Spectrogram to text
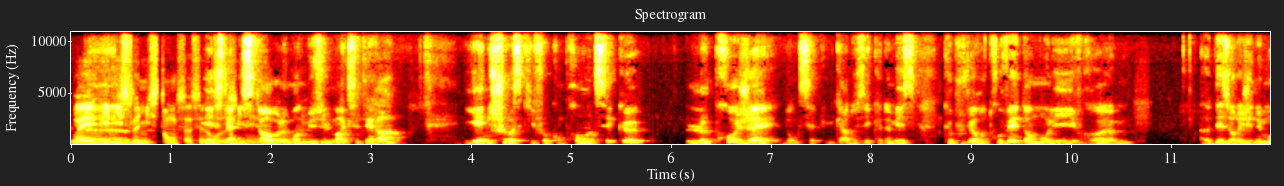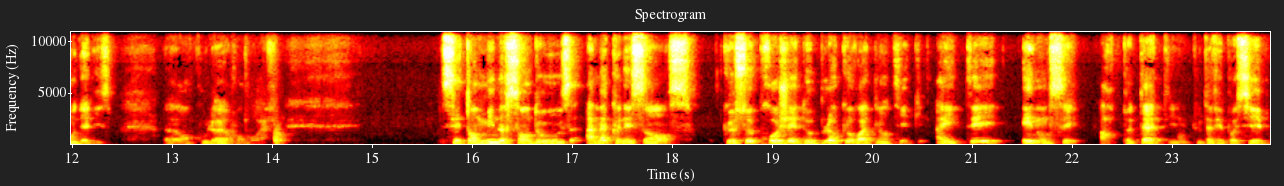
Ouais, et Euh, l'islamistan, ça c'est drôle. aussi, Islamistan, le monde musulman, etc. il y a une chose qu'il faut comprendre, c'est que le projet, donc c'est une carte des économistes que vous pouvez retrouver dans mon livre euh, Des origines du mondialisme, euh, en couleur, bon bref. C'est en 1912, à ma connaissance, que ce projet de bloc euro-atlantique a été énoncé. Alors peut-être, il est tout à fait possible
